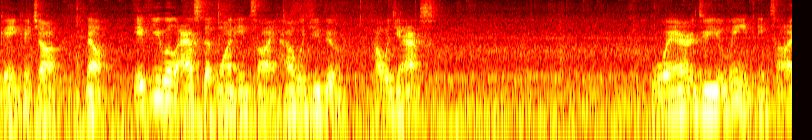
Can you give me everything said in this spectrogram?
Okay, good job. Now, if you will ask that one in Thai, how would you do? How would you ask? Where do you live? In Thai,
